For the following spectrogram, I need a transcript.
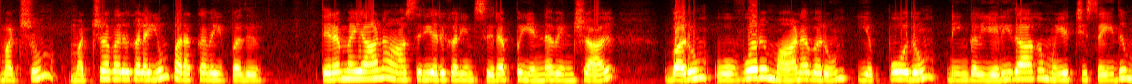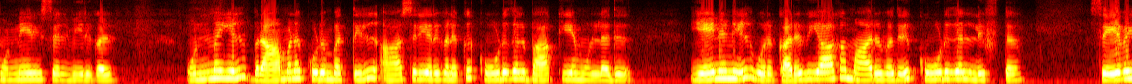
மற்றும் மற்றவர்களையும் பறக்க வைப்பது. திறமையான ஆசிரியர்களின் சிறப்பு என்னவென்றால் வரும் ஒவ்வொரு மாணவரும் எப்போதும் நீங்கள் எளிதாக முயற்சி செய்து முன்னேறி செல்வீர்கள். உண்மையில் பிராமண குடும்பத்தில் ஆசிரியர்களுக்கு கூடுதல் பாக்கியம் உள்ளது. ஏனெனில் ஒரு கருவியாக மாறுவது கூடுதல் லிஃப்ட். சேவை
